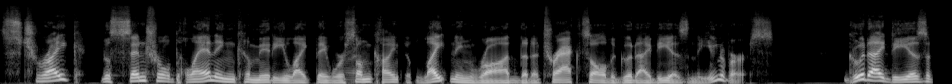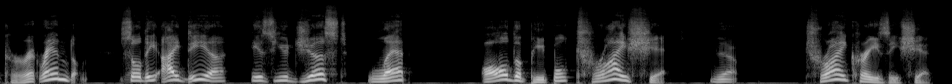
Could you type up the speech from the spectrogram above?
strike the central planning committee like they were some kind of lightning rod that attracts all the good ideas in the universe. Good ideas occur at random. So the idea is you just let all the people try shit, Yeah. try crazy shit,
